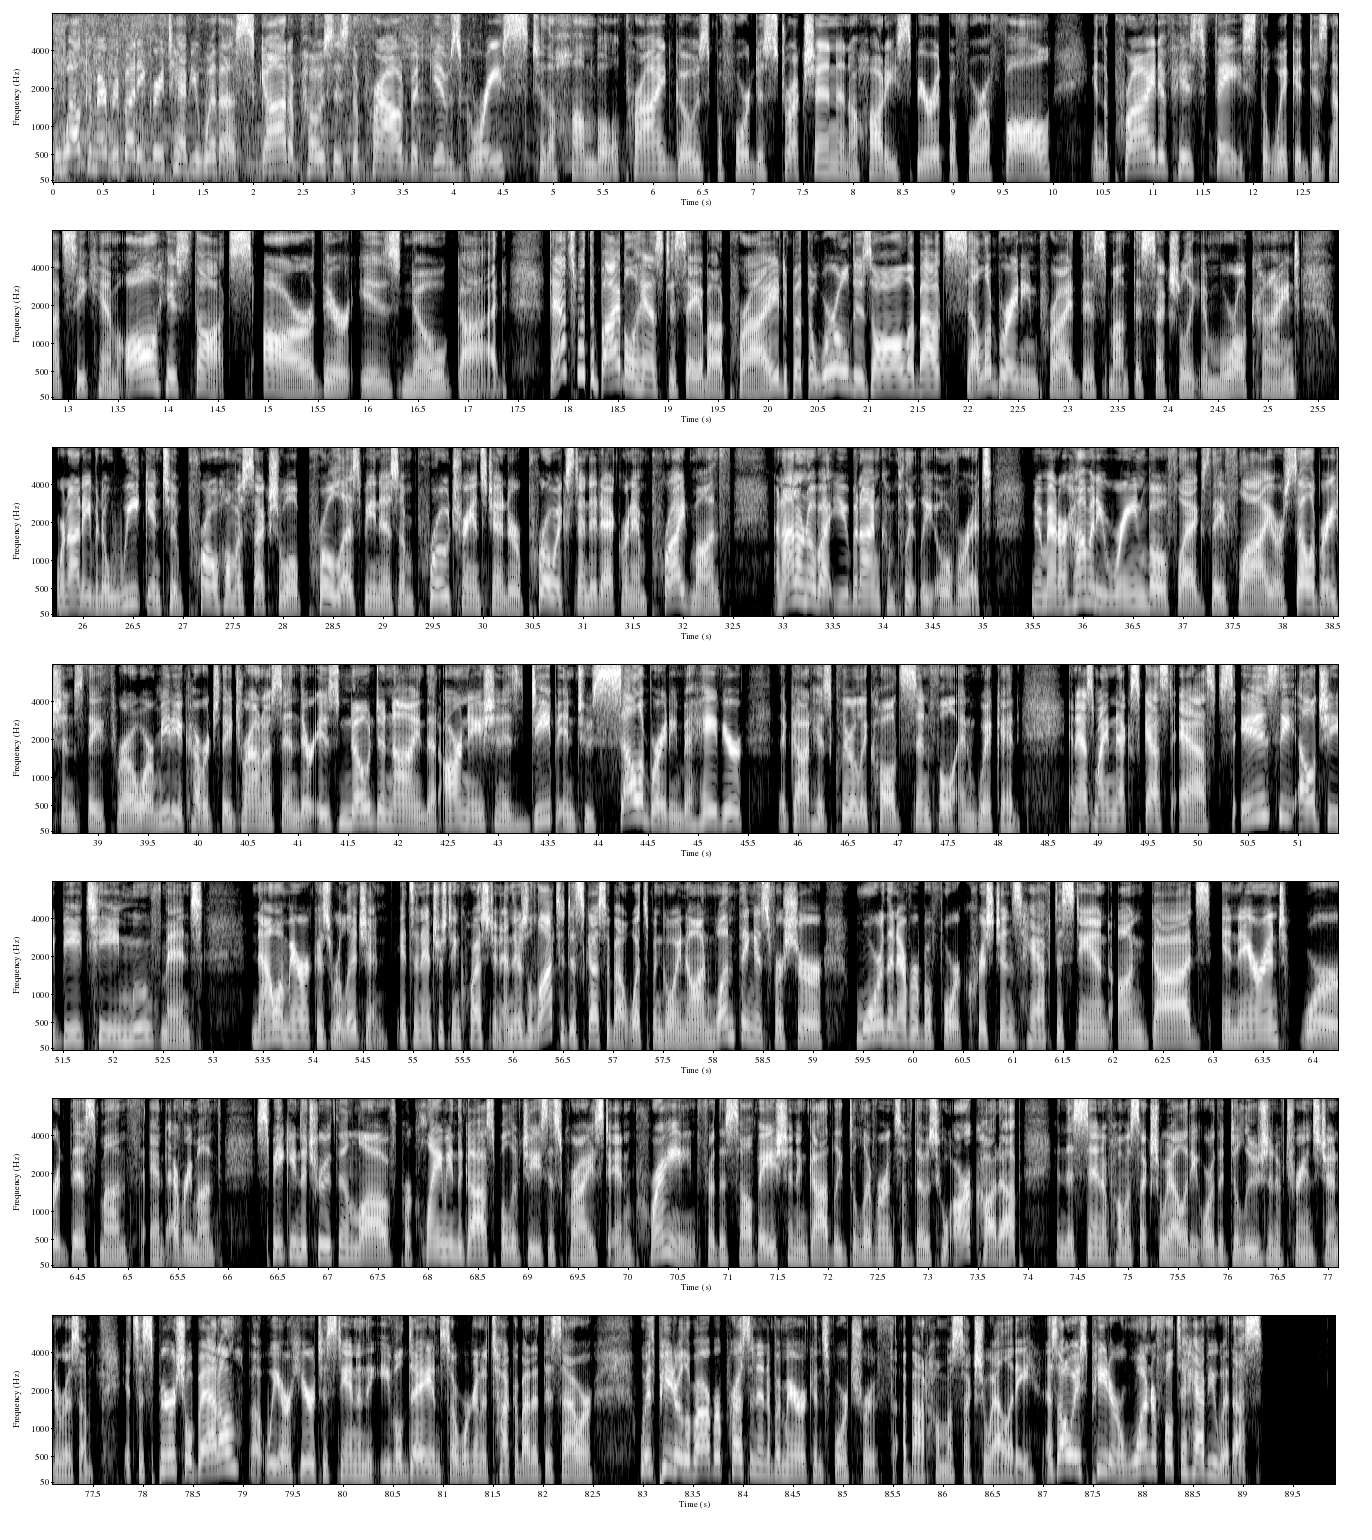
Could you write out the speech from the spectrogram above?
Welcome, everybody. Great to have you with us. God opposes the proud, but gives grace to the humble. Pride goes before destruction, and a haughty spirit before a fall. In the pride of his face, the wicked does not seek him. All his thoughts are, There is no God. That's what the Bible has to say about pride, but the world is all about celebrating pride this month, the sexually immoral kind. We're not even a week into pro homosexual, pro lesbianism, pro trans transgender pro extended acronym Pride Month. And I don't know about you, but I'm completely over it. No matter how many rainbow flags they fly, or celebrations they throw, or media coverage they drown us in, there is no denying that our nation is deep into celebrating behavior that God has clearly called sinful and wicked. And as my next guest asks, is the LGBT movement now America's religion? It's an interesting question, and there's a lot to discuss about what's been going on. One thing is for sure more than ever before, Christians have to stand on God's inerrant word this month and every month, speaking the truth in love, proclaiming the gospel of Jesus Christ, and praying for the salvation and godly deliverance of those who are caught up in the sin of homosexuality or the delusion of transgenderism. It's a spiritual battle, but we are here to stand in the evil day, and so we're going to talk about it this hour with Peter. Peter LaBarbera, president of Americans for Truth, about homosexuality. As always, Peter, wonderful to have you with us.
